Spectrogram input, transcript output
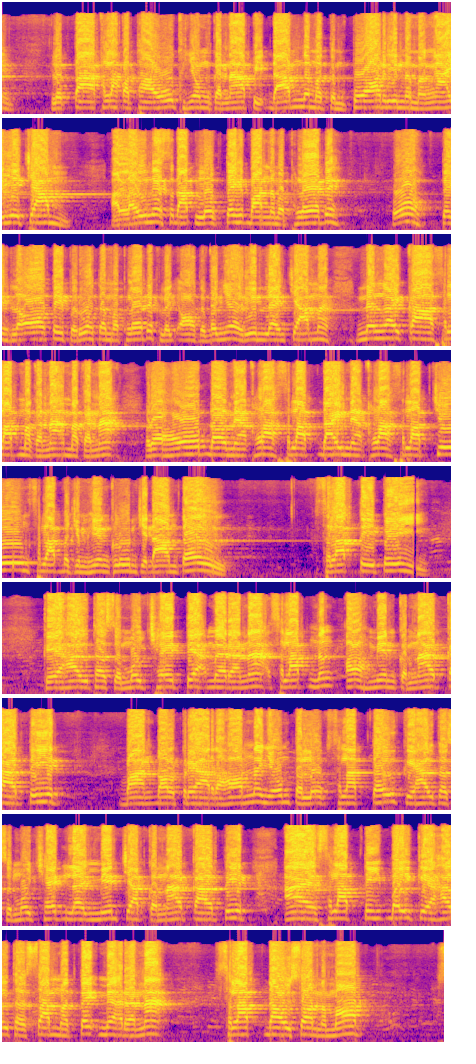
លោកតាខ្លះក៏ថាអូយខ្ញុំកណាពីដើមនៅមកទំព័ររៀននៅមួយថ្ងៃឯចាំឥឡូវនេះស្ដាប់លោកទេសបាននៅមួយផ្លែតទេអូទេសល្អទេសព្រោះតែមួយផ្លែតទេភ្លេចអស់ទៅវិញរៀនលែងចាំហ្នឹងហើយការស្លាប់មកគណៈមកគណៈ រហូតដល់អ្នកខ្លះស្លាប់ដៃអ្នកខ្លះស្លាប់ជើងស្លាប់មកចំហៀងខ្លួនជាដើមទៅ ស្លាប់ទី2គេហៅថាសមុឆេតៈមរណៈស្លាប់នឹងអស់មានកំណើតកើតទៀតបានដល់ព្រះអរហន្តណាញោមតលោកស្លាប់ទៅ គេហៅថាសមុឆេតលែងមានចាប់កំណើតកើតទៀតឯស្លាប់ទី3គេហៅថាសមតិមរណៈស្លាប់ដោយសន្មត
